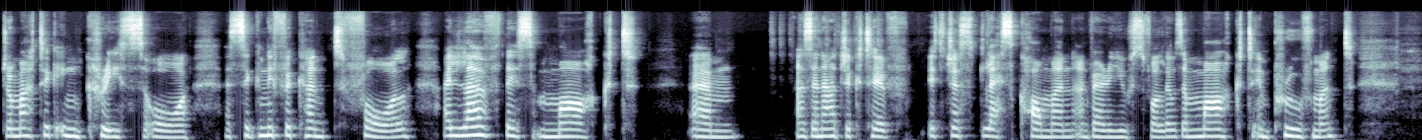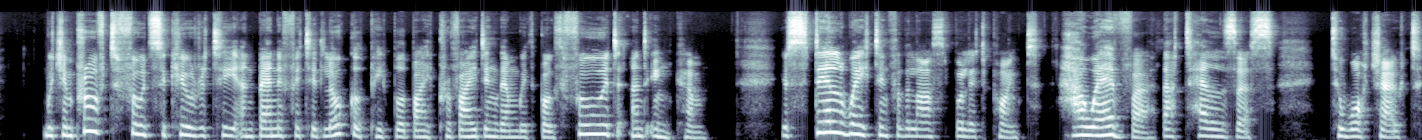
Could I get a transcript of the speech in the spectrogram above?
dramatic increase or a significant fall. I love this marked um, as an adjective. It's just less common and very useful. There was a marked improvement, which improved food security and benefited local people by providing them with both food and income. You're still waiting for the last bullet point. However, that tells us to watch out.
